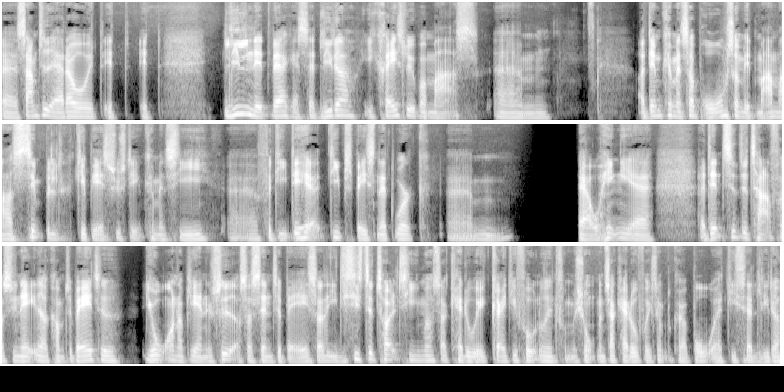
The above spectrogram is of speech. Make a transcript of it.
Øh, samtidig er der jo et, et, et lille netværk af satellitter i kredsløb om Mars, øhm, og dem kan man så bruge som et meget, meget simpelt GPS-system, kan man sige. Øh, fordi det her Deep Space Network øh, er afhængig af, af den tid, det tager for signalet at komme tilbage til jorden og blive analyseret og så sendt tilbage. Så i de sidste 12 timer, så kan du ikke rigtig få noget information, men så kan du for eksempel gøre brug af de satellitter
